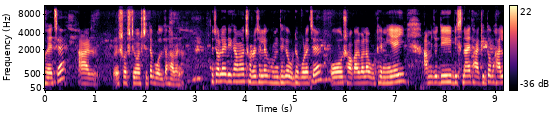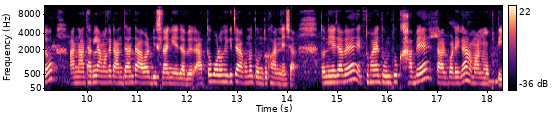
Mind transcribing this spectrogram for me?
হয়েছে, আর ষষ্ঠী মষ্ঠীতে বলতে হবে না। তো চলো এদিকে আমার ছোটো ছেলে ঘুম থেকে উঠে পড়েছে। ও সকালবেলা উঠে নিয়েই, আমি যদি বিছনায় থাকি তো ভালো, আর না থাকলে আমাকে টানতে টানতে আবার বিছনায় নিয়ে যাবে। এত বড় হয়ে গেছে এখনও তন্তু খাওয়ার নেশা। তো নিয়ে যাবে, একটুখানি তন্তু খাবে, তারপরে গা আমার মুক্তি।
